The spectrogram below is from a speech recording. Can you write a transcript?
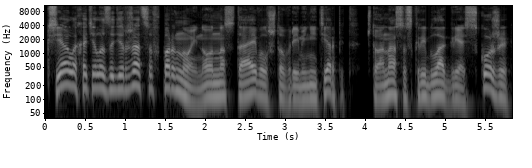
Ксиала хотела задержаться в парной, но он настаивал, что время не терпит, что она соскребла грязь с кожи,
